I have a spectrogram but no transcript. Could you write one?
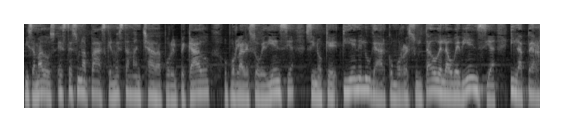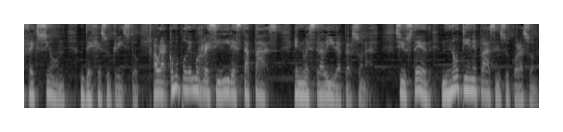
Mis amados, esta es una paz que no está manchada por el pecado o por la desobediencia, sino que tiene lugar como resultado de la obediencia y la perfección de Jesucristo. Ahora, ¿cómo podemos recibir esta paz en nuestra vida personal? Si usted no tiene paz en su corazón,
